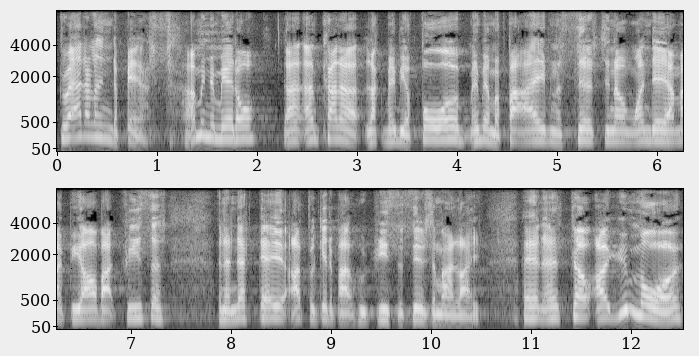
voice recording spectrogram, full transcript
straddling the fence. I'm in the middle. I, I'm kind of like maybe a four, maybe I'm a five and a six. You know, one day I might be all about Jesus. And the next day I forget about who Jesus is in my life. And, and so, are you more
